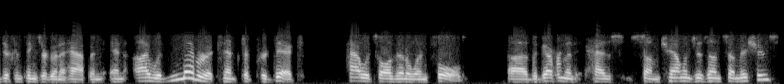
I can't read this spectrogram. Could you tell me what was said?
different things are going to happen, and I would never attempt to predict how it's all going to unfold. Uh, the government has some challenges on some issues.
